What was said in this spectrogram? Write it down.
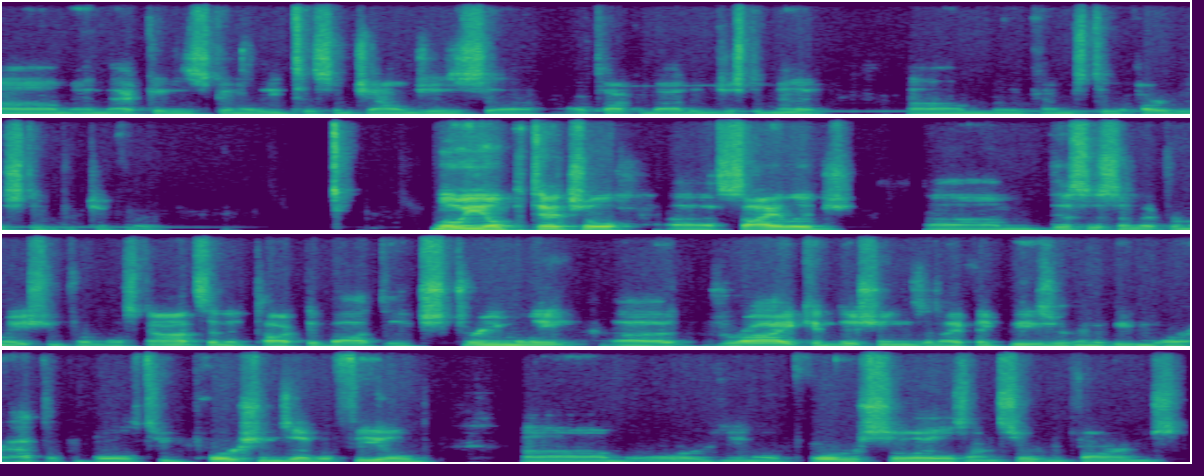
um, and that is going to lead to some challenges. Uh, I'll talk about in just a minute um, when it comes to harvest in particular. Low yield potential, uh, silage. Um, this is some information from Wisconsin. It talked about the extremely uh, dry conditions, and I think these are going to be more applicable to portions of a field um, or you know poor soils on certain farms.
